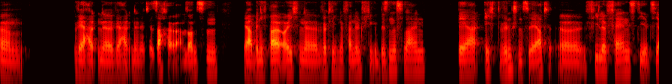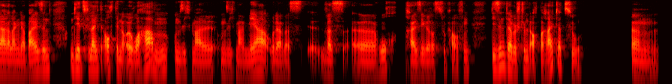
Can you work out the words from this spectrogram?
Ähm, wäre halt eine wäre halt 'ne nette Sache. Ansonsten, ja, bin ich bei euch, 'ne wirklich eine vernünftige Businessline wäre echt wünschenswert. Äh, viele Fans, die jetzt jahrelang dabei sind und die jetzt vielleicht auch den Euro haben, um sich mal um sich mal mehr oder was äh, was, äh, Hochpreisigeres zu kaufen, die sind da bestimmt auch bereit dazu, ähm,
